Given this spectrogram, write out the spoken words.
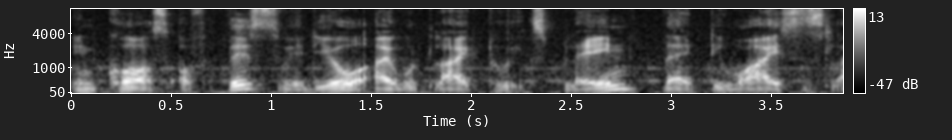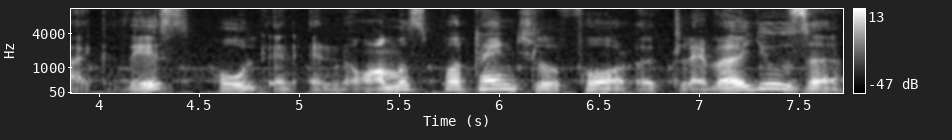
In course of this video I would like to explain that devices like this hold an enormous potential for a clever user.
